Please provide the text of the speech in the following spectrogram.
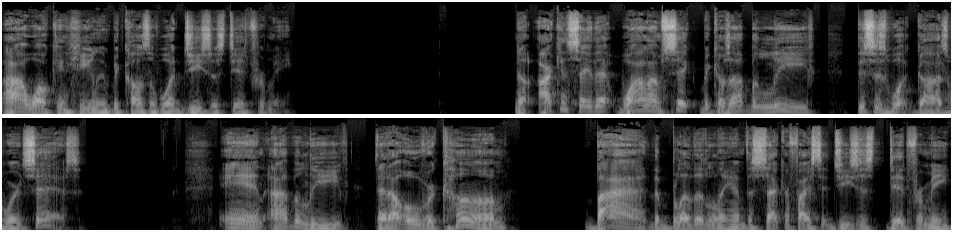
I walk in healing because of what Jesus did for me. Now, I can say that while I'm sick because I believe this is what God's word says. And I believe that I overcome by the blood of the Lamb, the sacrifice that Jesus did for me,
